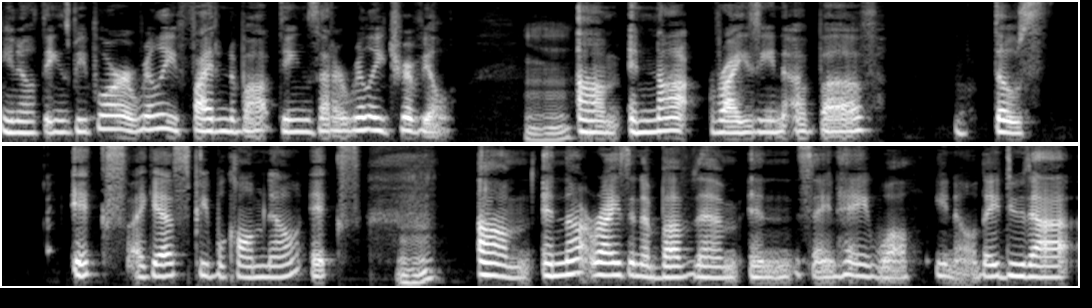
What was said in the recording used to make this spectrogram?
you know things people are really fighting about things that are really trivial hmm um and not rising above those icks, I guess people call them now, icks hmm um and not rising above them and saying hey well you know they do that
